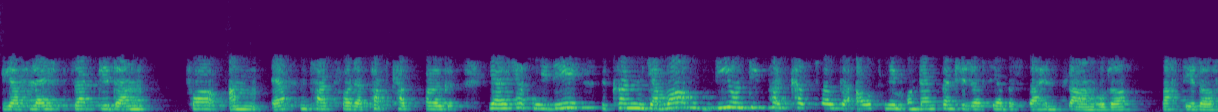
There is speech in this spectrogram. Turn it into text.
ja, vielleicht sagt ihr dann vor, am ersten Tag vor der Podcast-Folge, ja, ich habe eine Idee, wir können ja morgen die und die Podcast-Folge aufnehmen und dann könnt ihr das ja bis dahin planen, oder macht ihr das?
